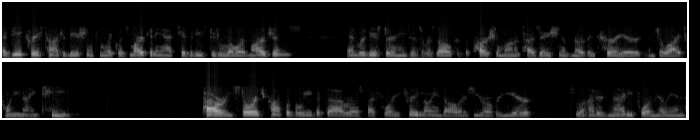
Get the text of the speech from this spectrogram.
a decreased contribution from liquids marketing activities due to lower margins, and reduced earnings as a result of the partial monetization of Northern Courier in July 2019. Power and Storage comparable EBITDA rose by 43 million dollars year-over-year to 194 million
